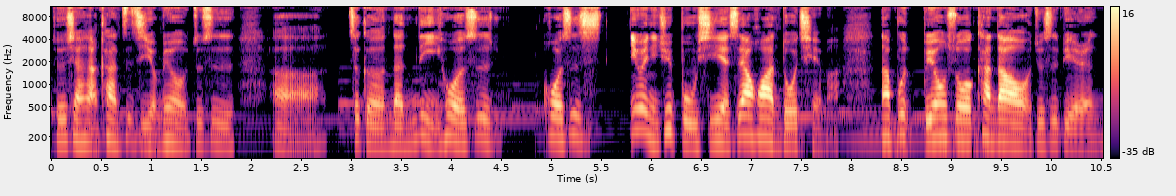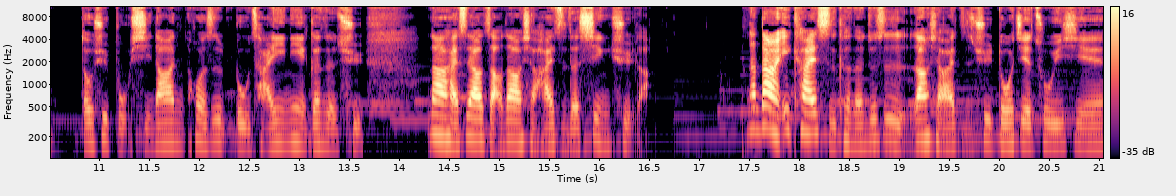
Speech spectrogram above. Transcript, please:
就是想想看自己有没有就是呃这个能力，或者是或者是因为你去补习也是要花很多钱嘛，那不不用说看到就是别人都去补习，然后或者是补才艺你也跟着去，那还是要找到小孩子的兴趣啦。那当然，一开始可能就是让小孩子去多接触一些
